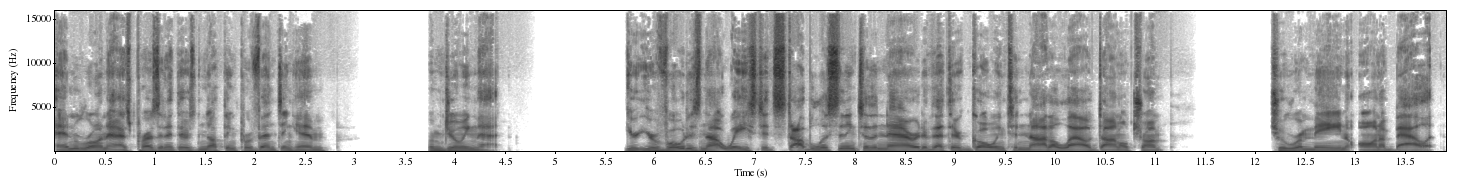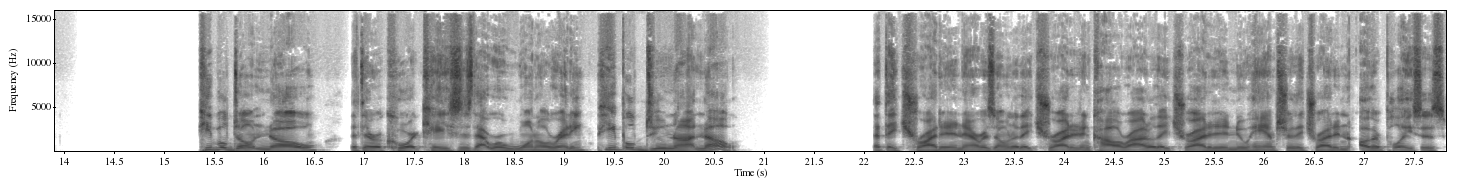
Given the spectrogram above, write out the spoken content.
and run as president. There's nothing preventing him from doing that. Your your vote is not wasted. Stop listening to the narrative that they're going to not allow Donald Trump to remain on a ballot. People don't know that there are court cases that were won already. People do not know that they tried it in Arizona, they tried it in Colorado, they tried it in New Hampshire, they tried it in other places.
